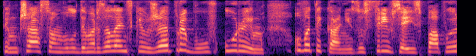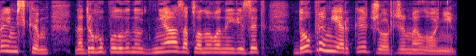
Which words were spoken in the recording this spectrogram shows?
Тим часом Володимир Зеленський вже прибув у Рим. У Ватикані зустрівся із папою римським. На другу половину дня запланований візит до прем'єрки Джорджі Мелоні.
